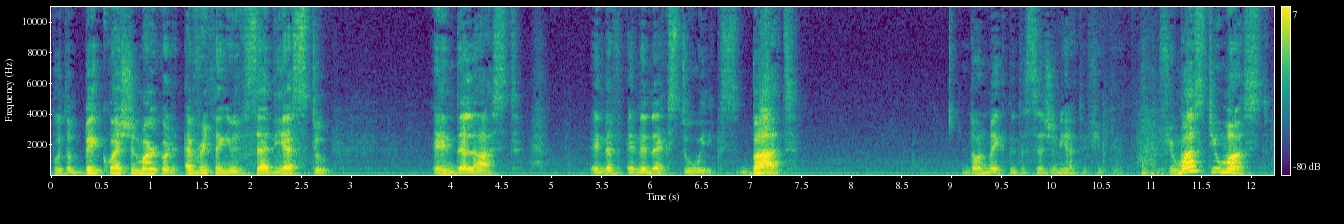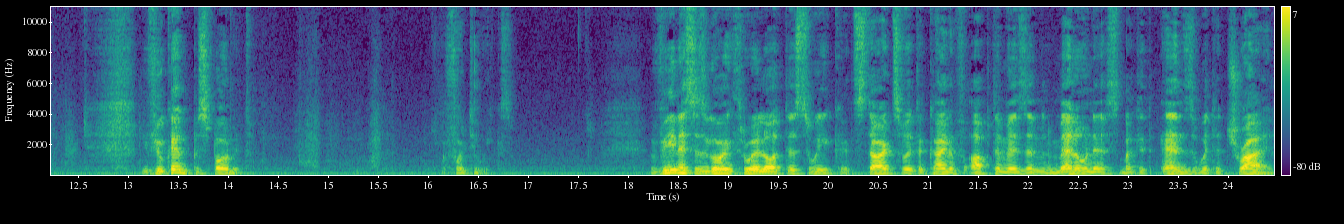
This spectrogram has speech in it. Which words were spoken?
Put a big question mark on everything you've said yes to in the last, in the, in the next two weeks. But don't make the decision yet if you can. If you must, you must. If you can, postpone it for two weeks. Venus is going through a lot this week. It starts with a kind of optimism and mellowness, but it ends with a trial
